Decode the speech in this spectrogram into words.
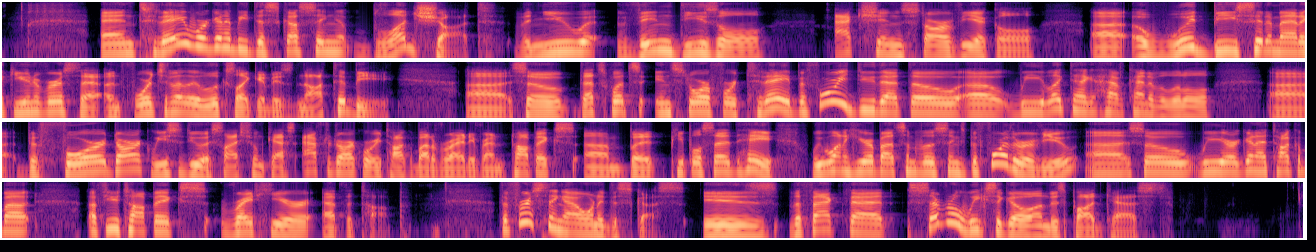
And today we're going to be discussing Bloodshot, the new Vin Diesel action star vehicle, uh, a would be cinematic universe that unfortunately looks like it is not to be. Uh, so that's what's in store for today. Before we do that, though, uh, we like to have kind of a little uh, before dark. We used to do a slash filmcast after dark where we talk about a variety of random topics. Um, but people said, hey, we want to hear about some of those things before the review. Uh, so we are going to talk about a few topics right here at the top. The first thing I want to discuss is the fact that several weeks ago on this podcast,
